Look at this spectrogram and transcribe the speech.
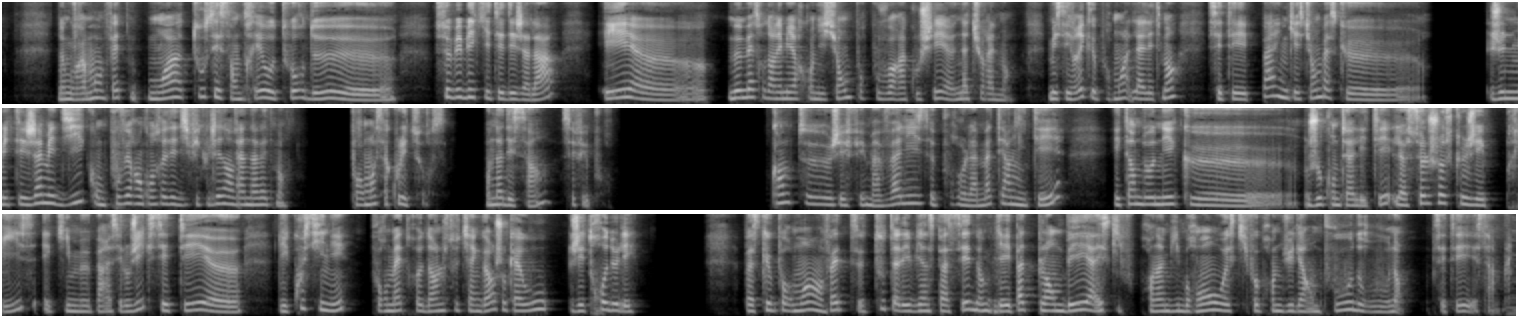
Donc vraiment, en fait, moi, tout s'est centré autour de euh, ce bébé qui était déjà là et euh, me mettre dans les meilleures conditions pour pouvoir accoucher euh, naturellement. Mais c'est vrai que pour moi, l'allaitement, c'était pas une question parce que je ne m'étais jamais dit qu'on pouvait rencontrer des difficultés dans un allaitement. Pour moi, ça coulait de source. On a des seins, c'est fait pour. Quand euh, j'ai fait ma valise pour la maternité, étant donné que je comptais allaiter, la seule chose que j'ai prise et qui me paraissait logique, c'était les coussinets pour mettre dans le soutien-gorge au cas où j'ai trop de lait. Parce que pour moi, en fait, tout allait bien se passer. Donc, il n'y avait pas de plan B à est-ce qu'il faut prendre un biberon ou est-ce qu'il faut prendre du lait en poudre ou non. C'était simple.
